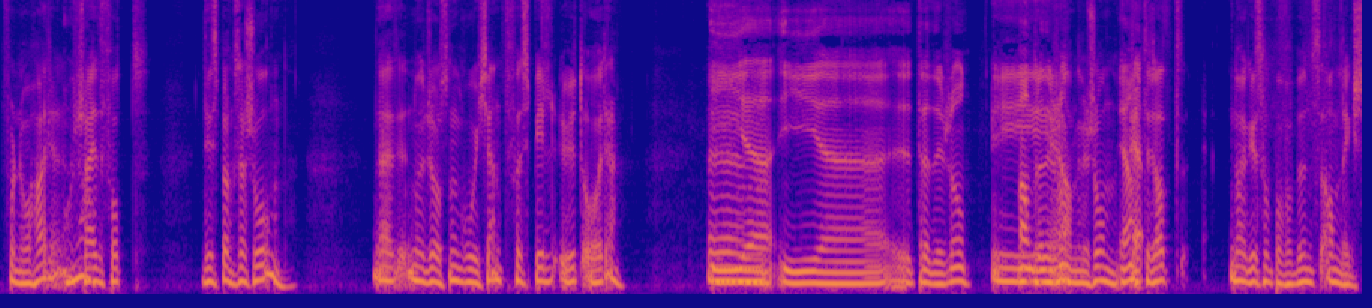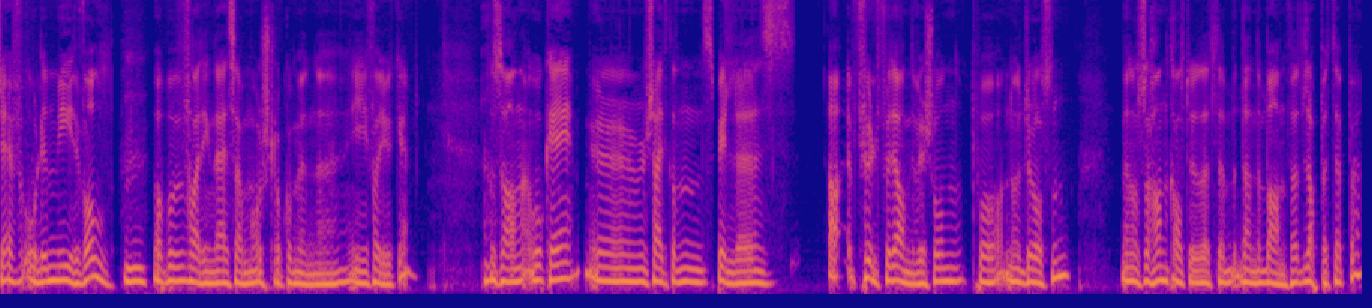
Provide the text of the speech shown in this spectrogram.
For nå har ja. Skeid fått dispensasjon. Det er Nordre Åsen godkjent for spill ut året. I, eh, i uh, tredje divisjon. i andre divisjon. Ja. Etter at Norges Fotballforbunds anleggssjef Ole Myhrvold Mm. var på befaring der sammen med Oslo kommune i forrige uke. Så sa han ok, uh, Skeid kan spille uh, fullføre andredivisjon på Nordre Åsen, men også han kalte jo dette, denne banen for et lappeteppe,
